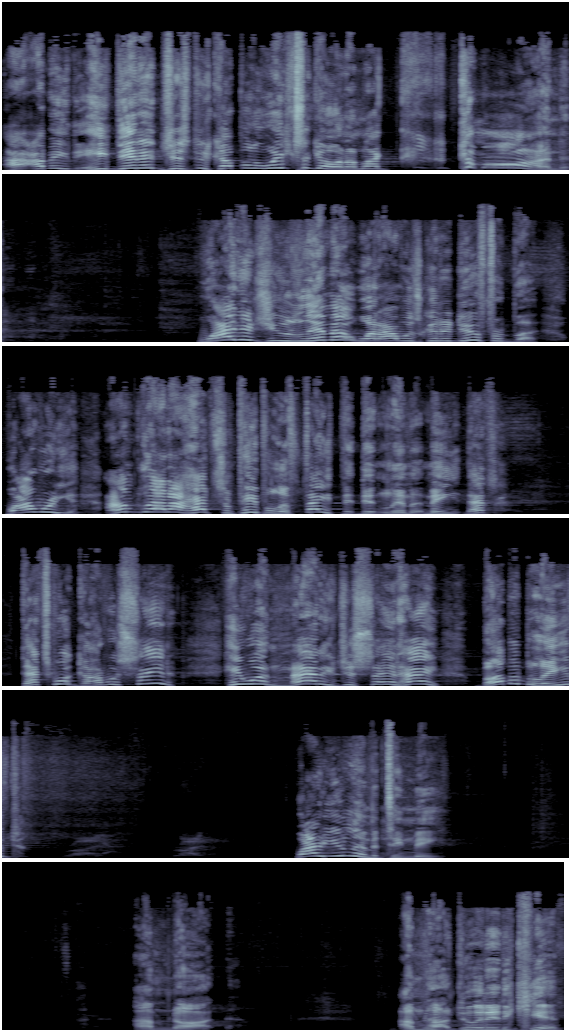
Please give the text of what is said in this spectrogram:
I, I mean, he did it just a couple of weeks ago, and I'm like, come on. Why did you limit what I was going to do for? But why were you? I'm glad I had some people of faith that didn't limit me. That's, that's what God was saying. He wasn't mad. He's just saying, hey, Bubba believed. Why are you limiting me? I'm not. I'm not doing it again.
